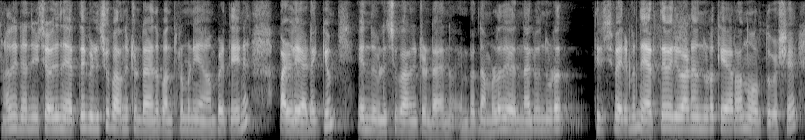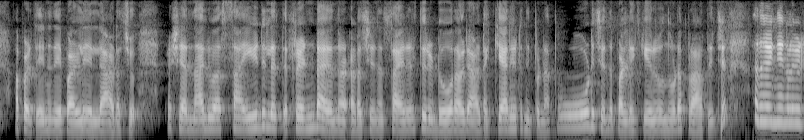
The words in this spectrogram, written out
അതെന്നാന്ന് ചോദിച്ചാൽ അവർ നേരത്തെ വിളിച്ചു പറഞ്ഞിട്ടുണ്ടായിരുന്നു. പന്ത്രണ്ട് മണിയാകുമ്പോഴത്തേന് പള്ളി അടയ്ക്കും എന്ന് വിളിച്ചു പറഞ്ഞിട്ടുണ്ടായിരുന്നു. എപ്പോൾ നമ്മൾ എന്നാലും ഒന്നുകൂടെ തിരിച്ച് വരുമ്പോൾ നേരത്തെ വരുവാണെങ്കിൽ ഒന്നുകൂടെ കയറാമെന്ന് ഓർത്തു. പക്ഷേ അപ്പോഴത്തേനും ഇതേ പള്ളിയെല്ലാം അടച്ചു. പക്ഷേ എന്നാലും ആ സൈഡിലത്തെ ഫ്രണ്ടായിരുന്നു അടച്ചിരുന്നത്. സൈഡിലത്തെ ഒരു ഡോർ അവർ അടയ്ക്കാനായിട്ട് നിൽപ്പുണ്ട് അപ്പോൾ ഓടി ചെന്ന് പള്ളിയിൽ കയറി ഒന്നുകൂടെ പ്രാർത്ഥിച്ച് അത് കഴിഞ്ഞ് ഞങ്ങൾ വീട്ടിൽ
